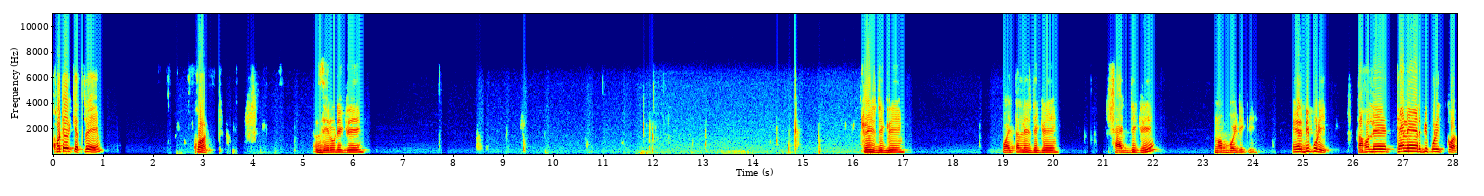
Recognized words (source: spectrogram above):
খটের ক্ষেত্রে খট জিরো ডিগ্রি ত্রিশ ডিগ্রি, পঁয়তাল্লিশ ডিগ্রি, ষাট ডিগ্রি, নব্বই ডিগ্রি। এর বিপরীত, তাহলে টেনের বিপরীত কট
